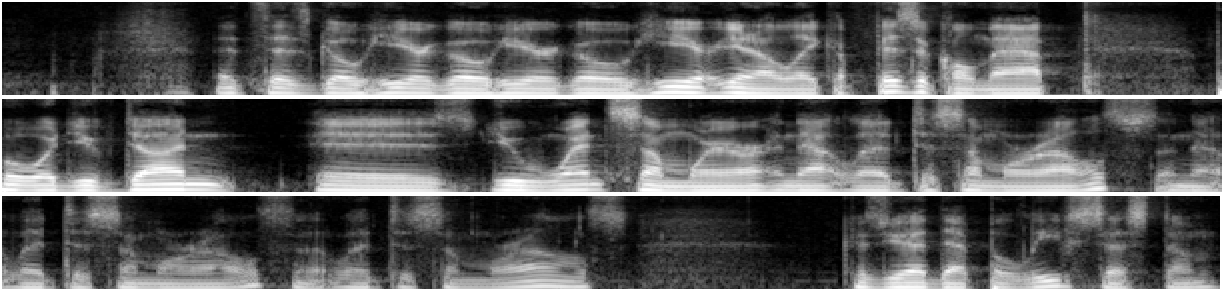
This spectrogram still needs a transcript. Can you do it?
that says go here, go here, go here, you know, like a physical map. But what you've done is you went somewhere and that led to somewhere else and that led to somewhere else and it led to somewhere else because you had that belief system.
